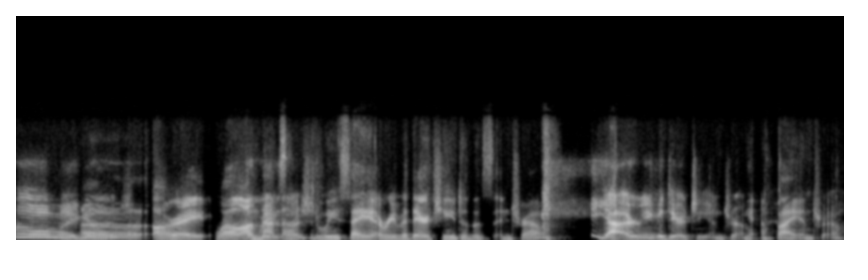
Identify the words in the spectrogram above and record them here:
oh my gosh. Uh, all right. Well, on that note, should we say arrivederci to this intro? yeah, arrivederci intro. yeah. Bye intro.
